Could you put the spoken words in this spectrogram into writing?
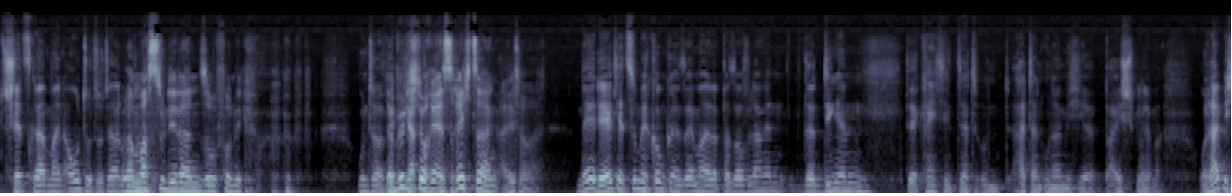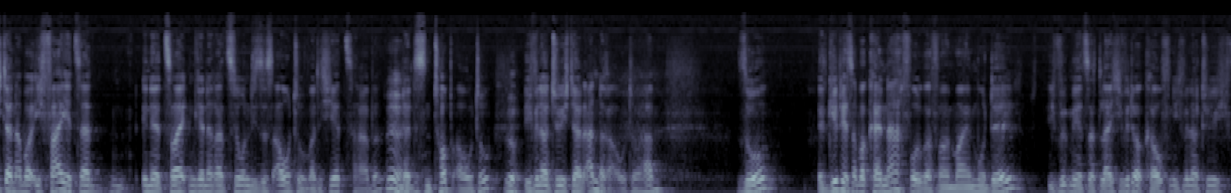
schätzt gerade mein Auto total Oder machst du dir dann so von, unter. da würde ich Ja. doch erst recht sagen, Alter. Nee, der hätte jetzt zu mir kommen können, sag mal, pass auf, lange, der Dingen, der kann ich nicht, das, und hat dann unheimliche Beispiele immer. Und hat mich dann aber, ich fahre jetzt in der zweiten Generation dieses Auto, was ich jetzt habe. Ja. Und das ist ein Top-Auto. Ja. Ich will natürlich da ein anderes Auto haben. So, es gibt jetzt aber keinen Nachfolger von meinem Modell. Ich würde mir jetzt das gleiche wieder kaufen. Ich will natürlich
